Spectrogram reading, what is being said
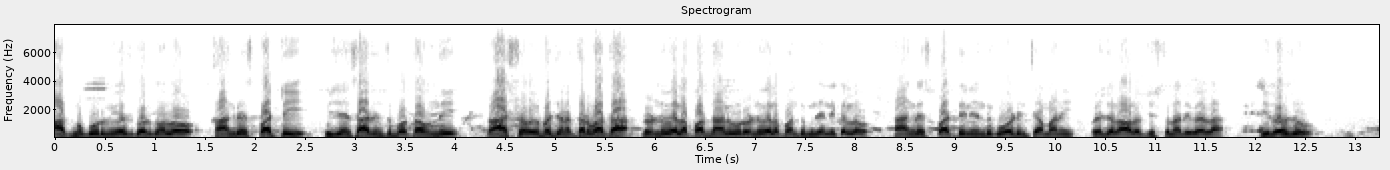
ఆత్మకూరు నియోజకవర్గంలో కాంగ్రెస్ పార్టీ విజయం సాధించబోతా ఉంది. రాష్ట్ర విభజన తర్వాత రెండు వేల పద్నాలుగు రెండు వేల పంతొమ్మిది ఎన్నికల్లో కాంగ్రెస్ పార్టీని ఎందుకు ఓడించామని ప్రజలు ఆలోచిస్తున్నారు ఈవేళ ఈరోజు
